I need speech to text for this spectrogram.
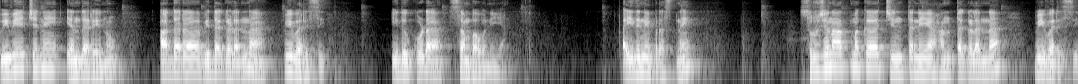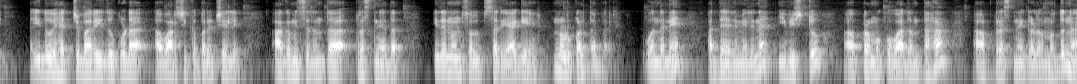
ವಿವೇಚನೆ ಎಂದರೇನು? ಅದರ ವಿಧಗಳನ್ನು ವಿವರಿಸಿ. ಇದು ಕೂಡ ಸಂಭವನೀಯ. ಐದನೇ ಪ್ರಶ್ನೆ. ಸೃಜನಾತ್ಮಕ ಚಿಂತನೆಯ ಹಂತಗಳನ್ನು ವಿವರಿಸಿ. ಇದು ಹೆಚ್ಚು ಬಾರಿ ಇದು ಕೂಡ ವಾರ್ಷಿಕ ಪರೀಕ್ಷೆಯಲ್ಲಿ ಆಗಮಿಸಿದಂಥ ಪ್ರಶ್ನೆ ಅದ. ಇದನ್ನೊಂದು ಸ್ವಲ್ಪ ಸರಿಯಾಗಿ ನೋಡ್ಕೊಳ್ತಾ ಬರ್ರಿ. ಒಂದನೇ ಅಧ್ಯಾಯದ ಮೇಲಿನ ಇವಿಷ್ಟು ಪ್ರಮುಖವಾದಂತಹ ಪ್ರಶ್ನೆಗಳು ಅನ್ನೋದನ್ನು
